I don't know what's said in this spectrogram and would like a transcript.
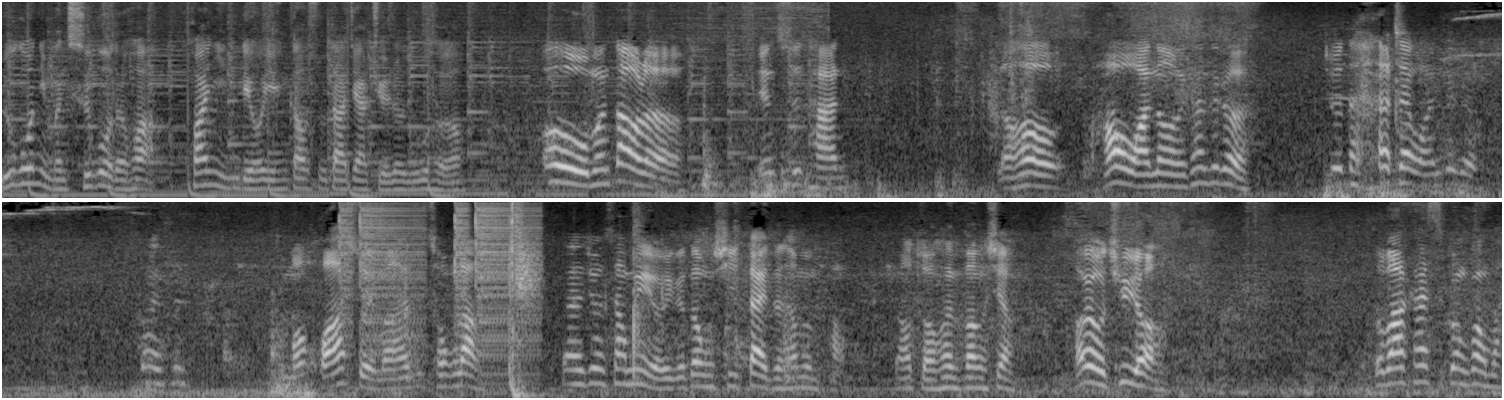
如果你们吃过的话，欢迎留言告诉大家觉得如何哦。哦，我们到了莲池潭，然后好好玩哦。你看这个，就是大家在玩这个，算是什么划水吗？还是冲浪？但是就上面有一个东西带着他们跑，然后转换方向，好有趣哦。走吧，开始逛逛吧。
